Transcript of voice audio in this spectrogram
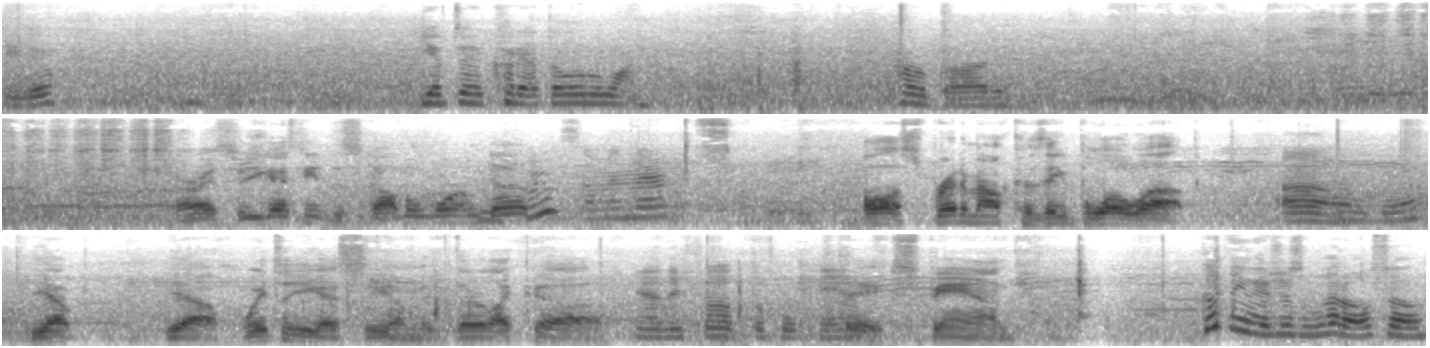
There you go. You have to cut out the little line. Oh god. All right, so you guys need the Skottle warmed up. Mm -hmm. Some in there. Oh, spread them out because they blow up. Oh. Yep. Yeah. Wait till you guys see them. They're like. Uh, yeah, they fill up the whole pan. They expand. Good thing there's just little, so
